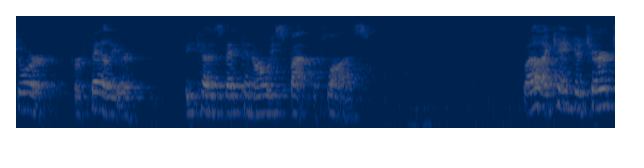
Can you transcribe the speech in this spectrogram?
short for failure because they can always spot the flaws. Well, I came to church,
